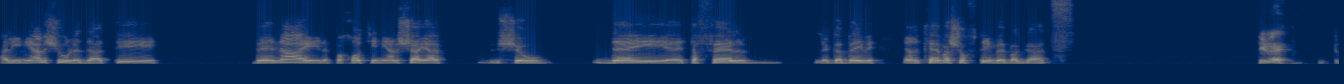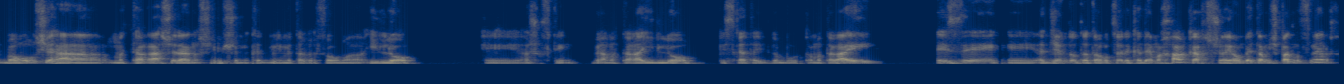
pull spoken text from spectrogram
על עניין שהוא לדעתי בעיניי לפחות עניין שהיה שהוא די טפל לגבי הרכב השופטים בבג"ץ? תראה, ברור שהמטרה של האנשים שמקדמים את הרפורמה היא לא אה, השופטים, והמטרה היא לא פסקת ההתגברות, המטרה היא איזה אה, אג'נדות אתה רוצה לקדם אחר כך, שהיום בית המשפט מפריע לך.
